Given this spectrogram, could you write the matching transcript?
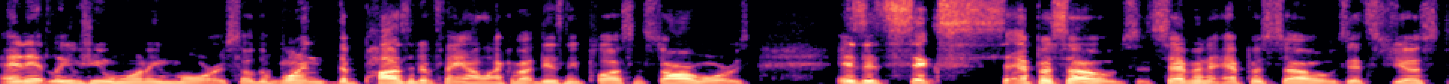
and it leaves you wanting more. So the one the positive thing I like about Disney Plus and Star Wars is it's 6 episodes, it's 7 episodes. It's just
